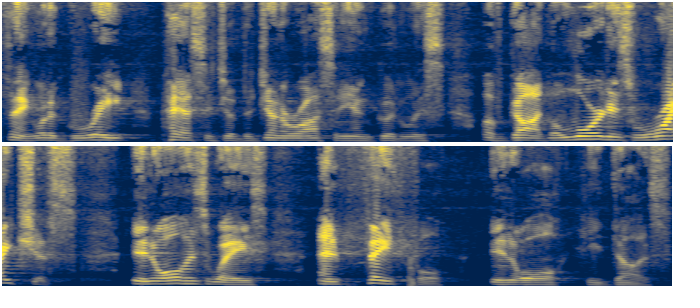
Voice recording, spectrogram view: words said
thing. What a great passage of the generosity and goodness of God. The Lord is righteous in all his ways and faithful in all he does.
